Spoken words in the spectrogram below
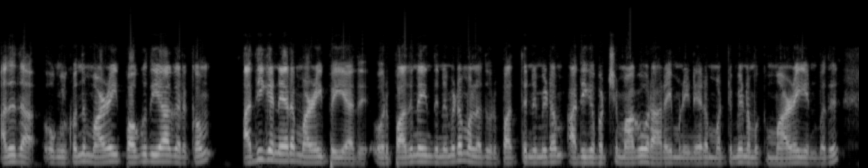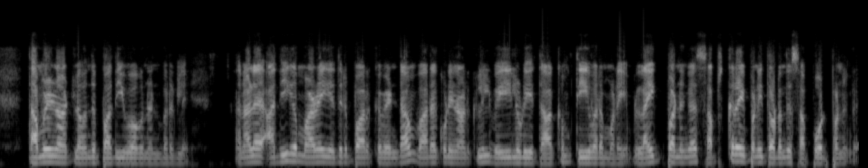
அதுதான் உங்களுக்கு வந்து மழை பகுதியாக இருக்கும். அதிக நேரம் மழை பெய்யாது. ஒரு 15 நிமிடம் அல்லது ஒரு 10 நிமிடம் அதிகபட்சமாக ஒரு அரை மணி நேரம் மட்டுமே நமக்கு மழை என்பது தமிழ்நாட்டில் வந்து பதிவாகும் நண்பர்களே. அதனால அதிக மழை எதிர்பார்க்க வேண்டாம். வரக்கூடிய நாட்களில் வெயிலுடைய தாக்கம் தீவிரமடையும். லைக் பண்ணுங்க, சப்ஸ்கிரைப் பண்ணி தொடர்ந்து சப்போர்ட் பண்ணுங்க.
